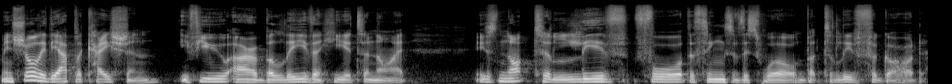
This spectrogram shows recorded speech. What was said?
I mean, surely the application, if you are a believer here tonight, is not to live for the things of this world, but to live for God.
